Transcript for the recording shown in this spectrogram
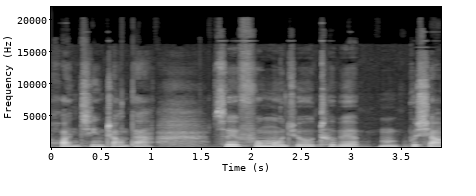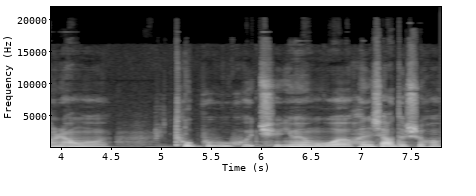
环境长大，所以父母就特别嗯不想让我徒步回去，因为我很小的时候，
